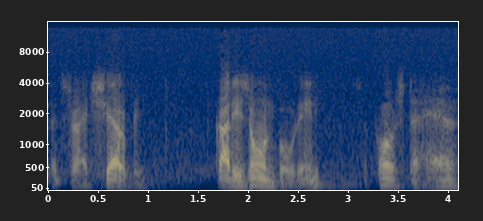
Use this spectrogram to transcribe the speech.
that's right, Shelby. Got his own boat, ain't he? Supposed to have.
